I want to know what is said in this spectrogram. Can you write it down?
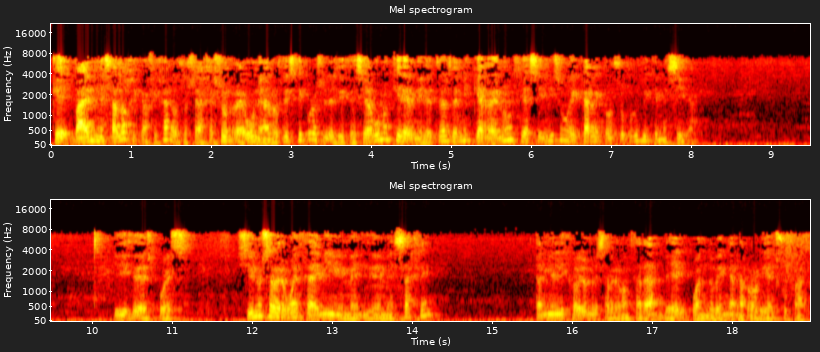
que va en esa lógica, fijaros, o sea, Jesús reúne a los discípulos y les dice, si alguno quiere venir detrás de mí, que renuncie a sí mismo, que cargue con su cruz y que me siga. Y dice después, si uno se avergüenza de mí y de mi mensaje, también el Hijo del Hombre se avergonzará de él cuando venga en la gloria de su Padre.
